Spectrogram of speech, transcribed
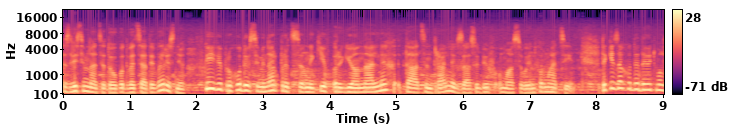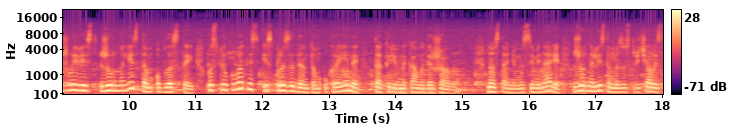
З 18 по 20 вересня в Києві проходив семінар представників регіональних та центральних засобів масової інформації. Такі заходи дають можливість журналістам областей поспілкуватись із президентом України та керівниками держави. На останньому семінарі з журналістами зустрічались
